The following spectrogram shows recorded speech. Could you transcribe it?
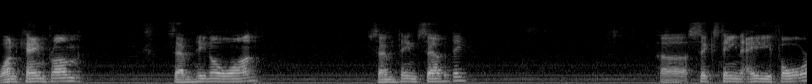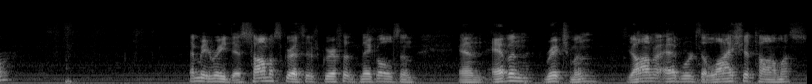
One came from 1701, 1770, uh, 1684. Let me read this. Thomas Griffith, Griffith Nichols, and, and Evan Richmond, John Edwards, Elisha Thomas,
